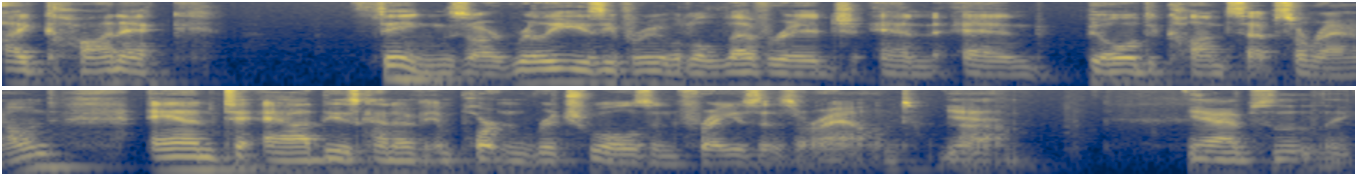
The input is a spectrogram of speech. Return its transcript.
iconic things are really easy for people to leverage and and build concepts around and to add these kind of important rituals and phrases around. Yeah. Um, Yeah, absolutely.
